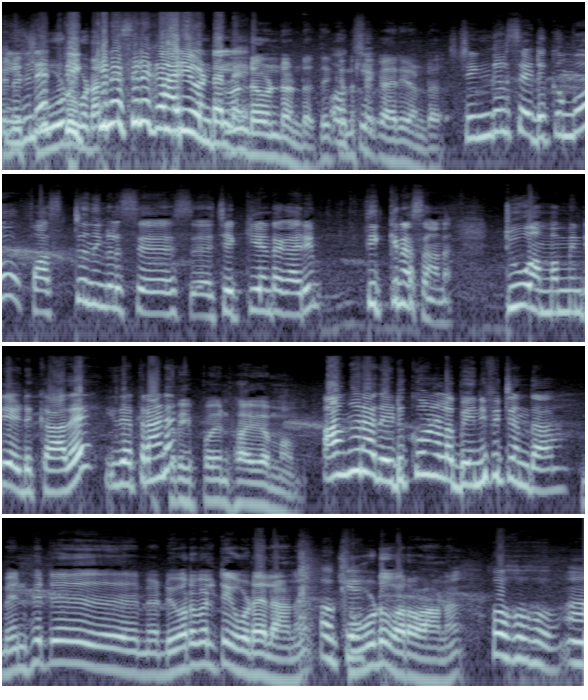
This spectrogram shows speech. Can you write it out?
പിന്നെ തിക്നെസ്സിൽ കാര്യമുണ്ടല്ലേ? ഉണ്ട് ഉണ്ട് ഉണ്ട്. തിക്നെസ് കാര്യമുണ്ട്. സിംഗിൾസ് എടുക്കുമ്പോൾ ഫസ്റ്റ് നിങ്ങൾ ചെക്ക് ചെയ്യേണ്ട കാര്യം തിക്നെസ് ആണ്. ടു എം എമ്മിന്റെ എടുക്കാതെ ഇത് എത്രയാണ്? അങ്ങനെ അത് എടുക്കാനുള്ള ബെനിഫിറ്റ് എന്താ? ബെനിഫിറ്റ് ഡ്യൂറബിലിറ്റി കൂടുതലാണ്. ചൂട് കുറവാണ്. ഓഹോ ആ.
